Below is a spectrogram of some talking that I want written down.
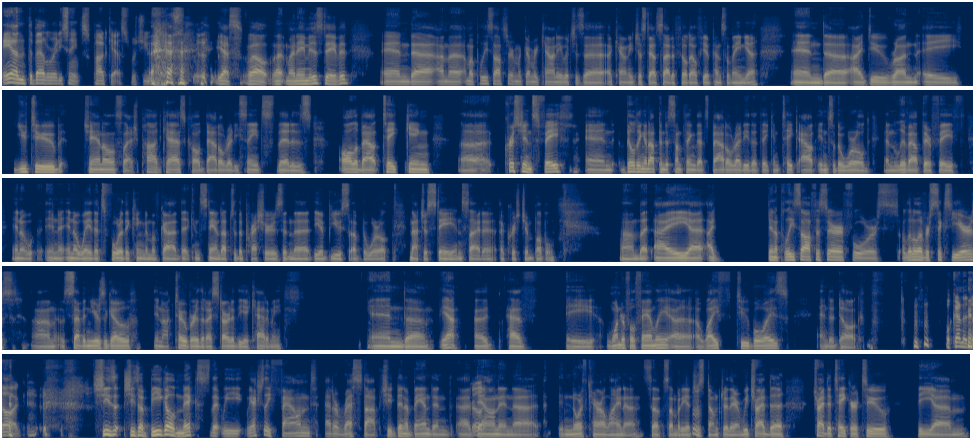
and the Battle Ready Saints podcast, which you yes. Well, uh, my name is David, and uh, I'm a I'm a police officer in Montgomery County, which is a, a county just outside of Philadelphia, Pennsylvania, and uh, I do run a YouTube channel slash podcast called Battle Ready Saints that is all about taking uh, Christians' faith and building it up into something that's battle ready that they can take out into the world and live out their faith in a in a, in a way that's for the kingdom of God that can stand up to the pressures and the the abuse of the world, not just stay inside a, a Christian bubble. Um, but I uh, I been a police officer for a little over six years. Um, it was seven years ago in October that I started the academy, and uh, yeah, I have a wonderful family, uh, a wife, two boys, and a dog. what kind of dog? she's she's a beagle mix that we we actually found at a rest stop. She'd been abandoned uh, really? down in uh, in North Carolina. So somebody had hmm. just dumped her there. We tried to tried to take her to the um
